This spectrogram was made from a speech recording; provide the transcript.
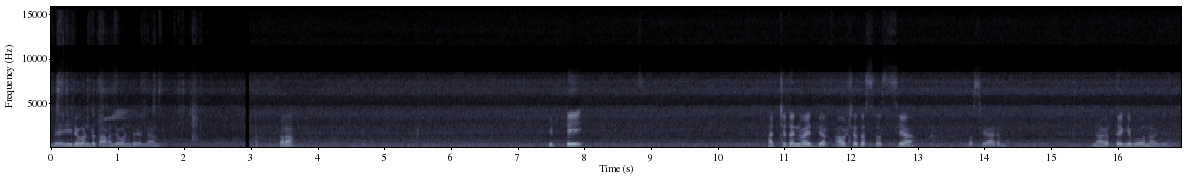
വെയിലും ഉണ്ട് തണലും ഉണ്ട് എല്ലാം ഉണ്ട്. പറ. ഇട്ടി അച്യുതൻ വൈദ്യർ ഔഷധ സസ്യ സസ്യാരമം അകത്തേക്ക് പോകുന്ന വഴിയാണ്.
